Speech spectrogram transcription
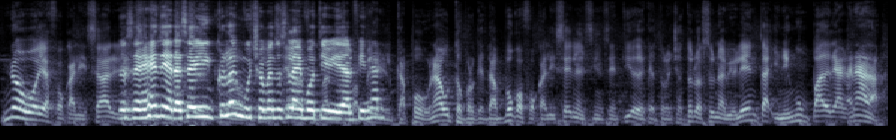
No voy a focalizar en No se genera ese vínculo y mucho menos la emotividad al final. el capó de un auto porque tampoco focalicé en el sinsentido de que Tronchatoro sea una violenta y ningún padre haga nada,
